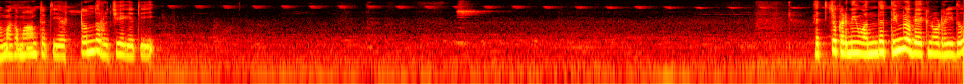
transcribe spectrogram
ಘಮ ಘಮ ಅಂತತಿ, ಎಷ್ಟೊಂದು ರುಚಿ ಹೆಚ್ಚು ಕಡಿಮೆ ಒಂದು ತಿಂಗಳು ಬೇಕು ನೋಡಿರಿ ಇದು.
